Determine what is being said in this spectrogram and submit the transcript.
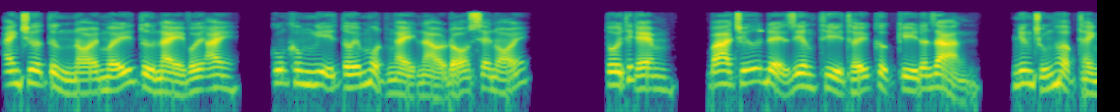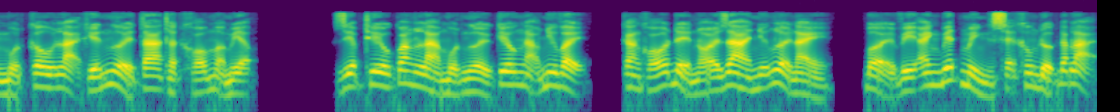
anh chưa từng nói mấy từ này với ai, cũng không nghĩ tới một ngày nào đó sẽ nói. Tôi thích em, ba chữ để riêng thì thấy cực kỳ đơn giản, nhưng chúng hợp thành một câu lại khiến người ta thật khó mở miệng. Diệp thiêu quang là một người kiêu ngạo như vậy, càng khó để nói ra những lời này, bởi vì anh biết mình sẽ không được đáp lại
